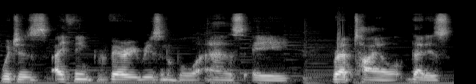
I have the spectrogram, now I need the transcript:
which is, I think, very reasonable as a reptile that is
